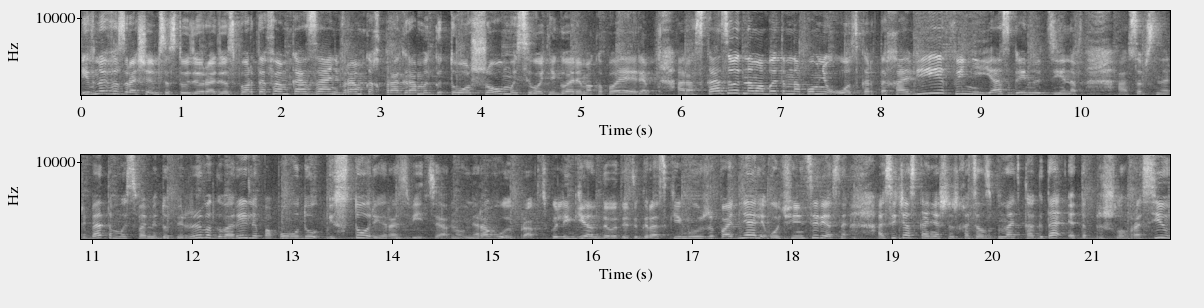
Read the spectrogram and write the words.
И вновь возвращаемся в студию Радио Спорт ФМ Казань. В рамках программы ГТО Шоу мы сегодня говорим о КПРе. А рассказывают нам об этом, напомню, Оскар Тахавиев и Нияз Гайнуддинов. А, собственно, ребята, мы с вами до перерыва говорили по поводу истории развития. Ну, мировую практику, легенды вот эти городские мы уже подняли, очень интересно. А сейчас, конечно же, хотелось бы знать, когда это пришло в Россию,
